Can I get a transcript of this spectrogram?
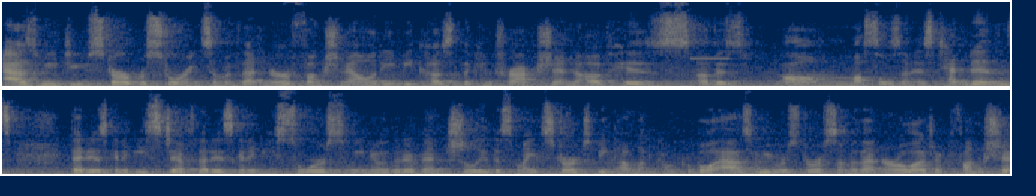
as we do start restoring some of that nerve functionality because of the contraction of his of his um, muscles and his tendons, that is going to be stiff, that is going to be sore. So we know that eventually this might start to become uncomfortable as we restore some of that neurologic function.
